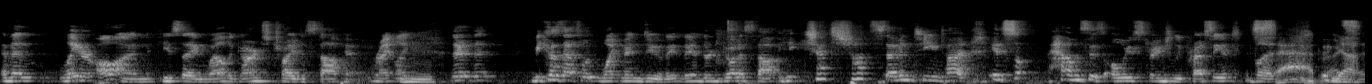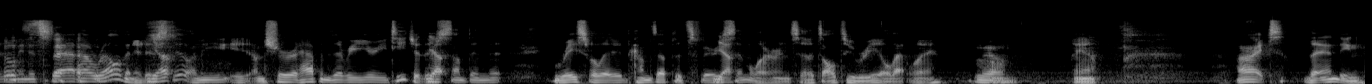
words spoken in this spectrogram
And then later on, he's saying, "Well, the guards tried to stop him, right? Like Mhm. they're, they're because that's what white men do. They, they they're gonna stop. He shot shot seventeen times. It's so, how is this always strangely prescient? It's but sad, right? Yeah. I mean, it's sad how relevant it is Yep. still. I mean, it, I'm sure it happens every year you teach it. There's Yep. something that race related comes up that's very Yep. similar, and so it's all too real that way. yeah. Um, yeah. All right, the ending.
